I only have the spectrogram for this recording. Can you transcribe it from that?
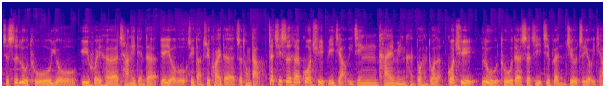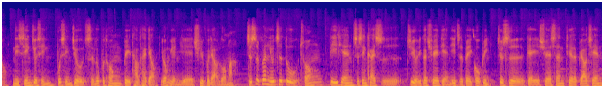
只是路途有迂回和长一点的，也有最短最快的直通道。这其实和过去比较已经开明很多很多了。过去路途的设计基本就只有一条，你行就行，不行就此路不通，被淘汰永远也去不了罗马。只是分流制度从第一天执行开始，就有一个缺点一直被诟病，就是给学生贴了标签，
